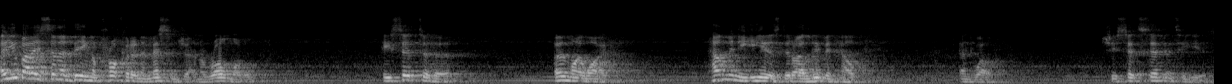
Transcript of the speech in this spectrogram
Ayub salam being a prophet and a messenger and a role model, he said to her, Oh my wife, how many years did I live in health and wealth? She said, 70 years.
